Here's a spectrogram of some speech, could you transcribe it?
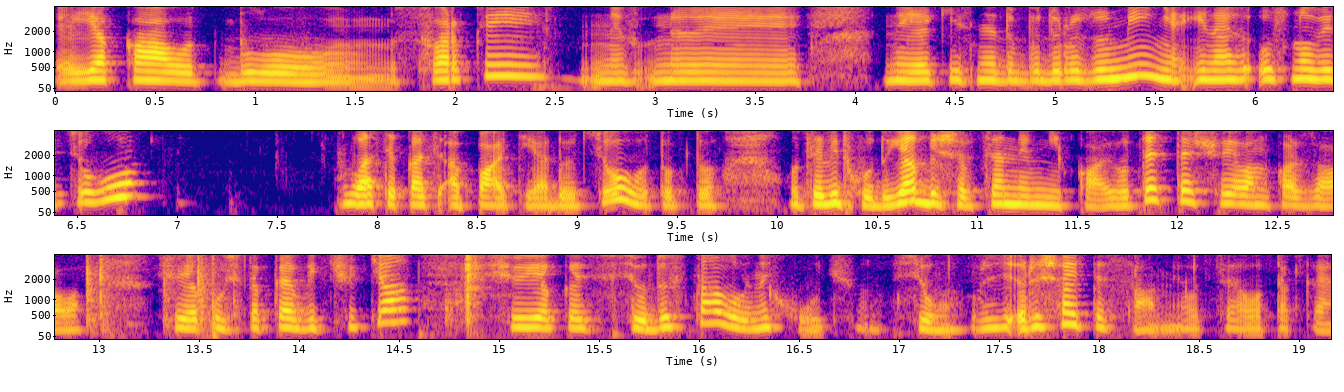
е, яка от було сварки, не, не, не якісь недопорозуміння, і на основі цього у вас якась апатія до цього, тобто оце відходу. Я більше в це не вникаю. Оте те, що я вам казала, що якось таке відчуття, що якесь все достало, не хочу. Все, рішайте самі. Оце отаке.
